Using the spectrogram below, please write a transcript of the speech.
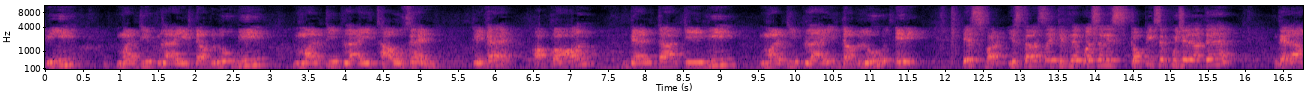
B multiply W B multiply thousand ठीक है? Upon delta T B multiply W A इस पर, इस तरह से कितने क्वेश्चन इस टॉपिक से पूछे जाते हैं? There are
